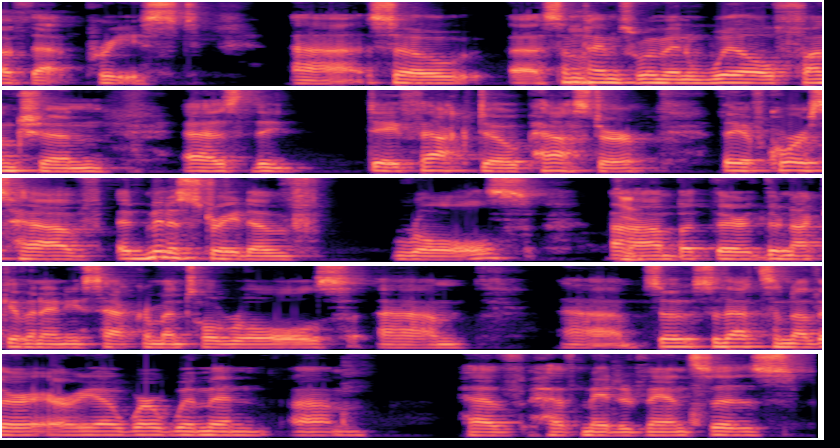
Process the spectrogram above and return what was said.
of that priest. Uh, so uh, sometimes women will function as the de facto pastor. They, of course, have administrative roles, Yeah. um, but they're they're not given any sacramental roles. Um, um, so so that's another area where women um, have have made advances.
